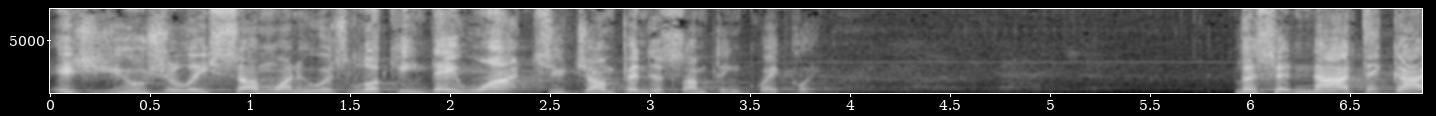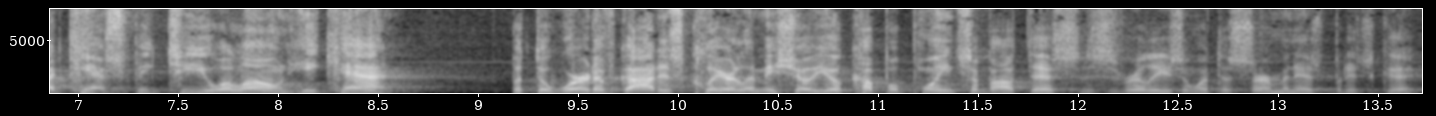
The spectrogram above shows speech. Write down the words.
is usually someone who is looking, they want to jump into something quickly. Listen, not that God can't speak to you alone, He can. But the Word of God is clear. Let me show you a couple points about this. This really isn't what the sermon is, but it's good.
